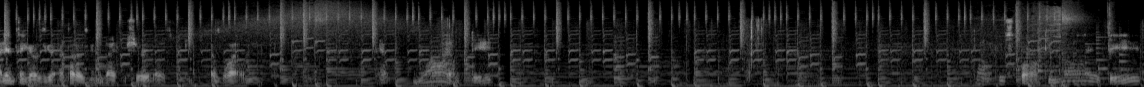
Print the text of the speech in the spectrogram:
I didn't think I was gonna. I thought I was gonna die for sure. That was fucking. That was wild. That was wild, dude. That was fucking wild, dude.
